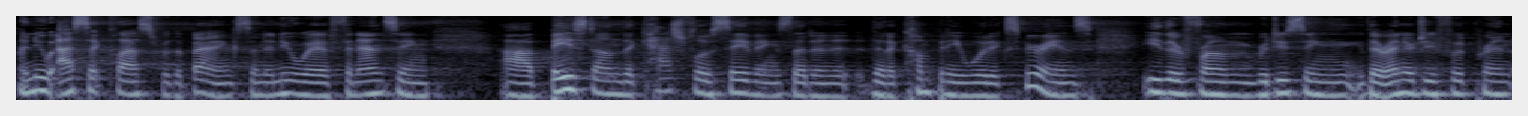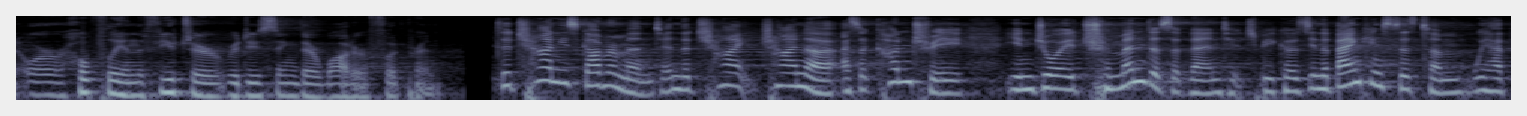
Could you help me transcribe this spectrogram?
a new asset class for the banks and a new way of financing uh, based on the cash flow savings that a, that a company would experience, either from reducing their energy footprint or hopefully in the future reducing their water footprint. The Chinese government and the Chi China as a country enjoy a tremendous advantage because in the banking system we have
